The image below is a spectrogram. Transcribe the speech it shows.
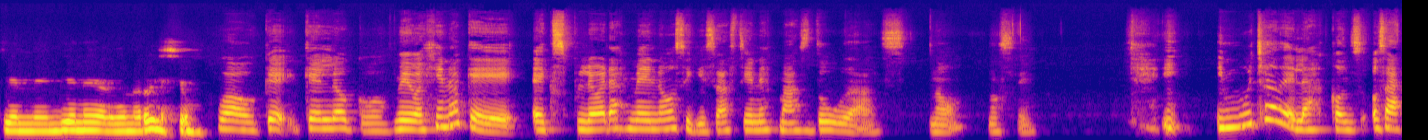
tienen, vienen de alguna religión. Wow, qué, qué loco. Me imagino que exploras menos y quizás tienes más dudas, ¿no? No sé. Y, y muchas de las, o sea,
